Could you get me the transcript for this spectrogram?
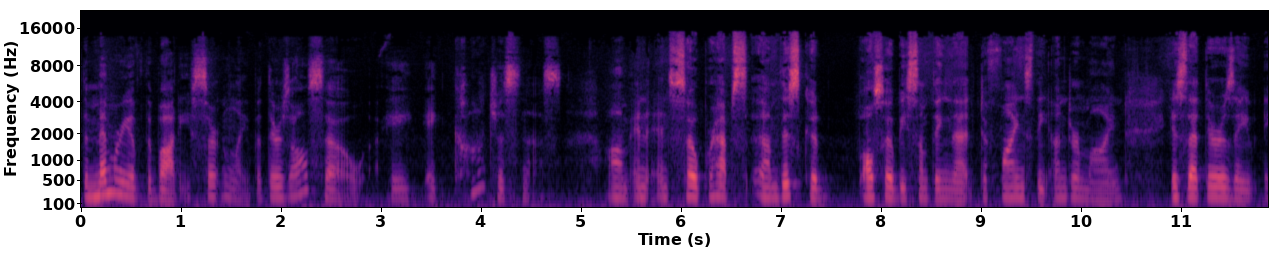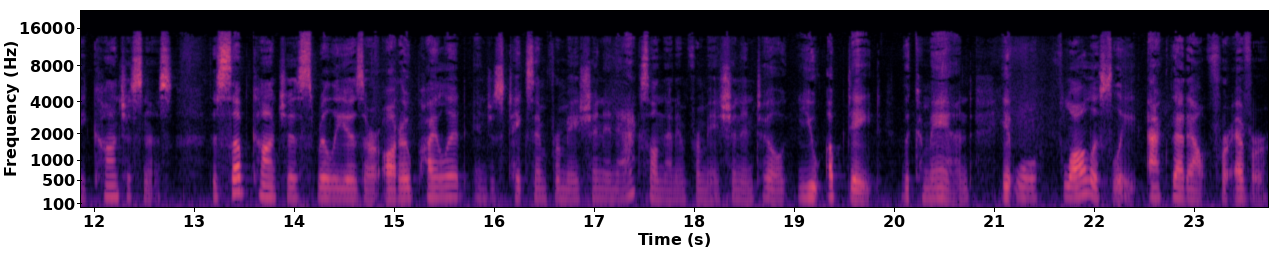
the memory of the body, certainly, but there's also a, a consciousness. Um, and, and so perhaps um, this could also be something that defines the undermind, is that there is a, a consciousness. The subconscious really is our autopilot and just takes information and acts on that information until you update the command. It will flawlessly act that out forever.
